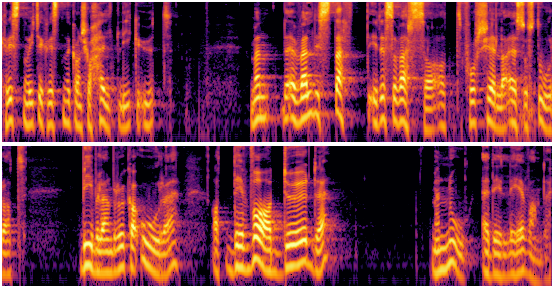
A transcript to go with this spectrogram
Kristne og ikke-kristne kan se helt like ut. Men det er veldig sterkt i disse versene at forskjellen er så stor at Bibelen bruker ordet at det var døde, men nå er det levende.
